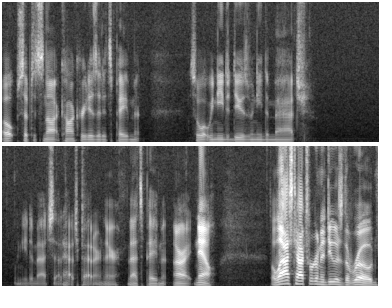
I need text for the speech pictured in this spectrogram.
Oh, except it's not concrete, is it? It's pavement. So what we need to do is we need to match. We need to match that hatch pattern there. That's pavement. All right, now, the last hatch we're going to do is the road.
